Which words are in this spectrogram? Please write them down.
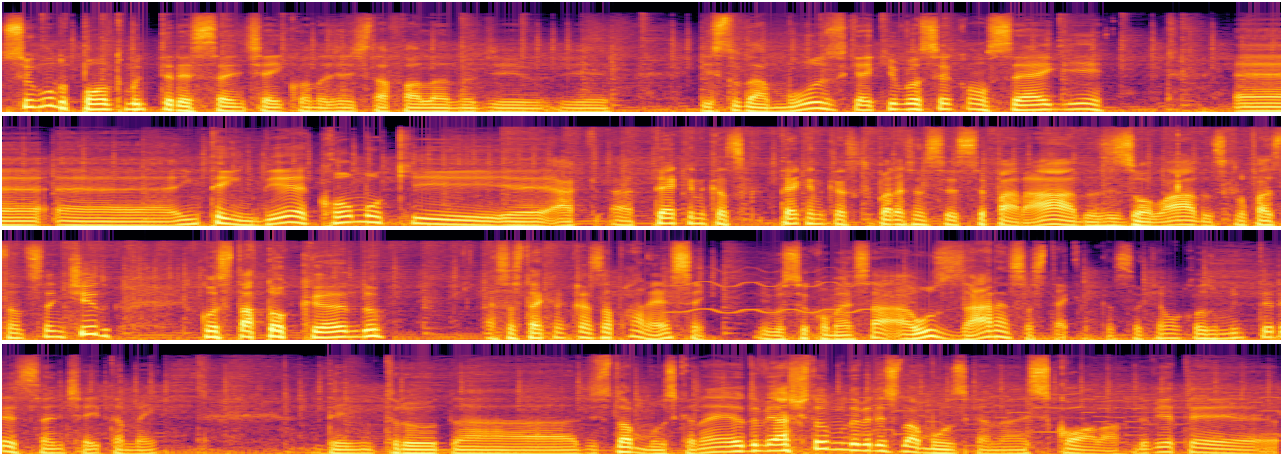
O segundo ponto muito interessante aí quando a gente está falando de, de, estudar música é que você consegue é, é, entender como que é, a, a técnicas, técnicas que parecem ser separadas, isoladas, que não fazem tanto sentido, quando você está tocando essas técnicas aparecem e você começa a usar essas técnicas. Isso aqui é uma coisa muito interessante aí também dentro da, de estudar música, né? Eu devia, acho que todo mundo deveria estudar música na escola. Devia ter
